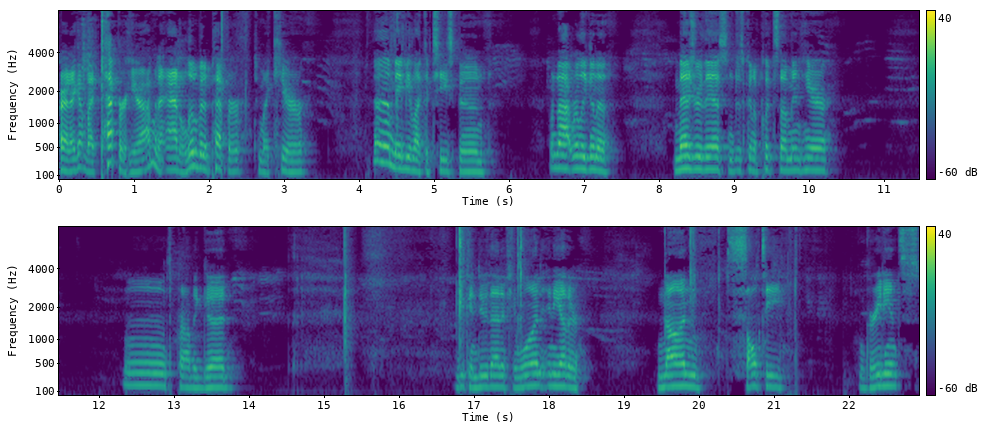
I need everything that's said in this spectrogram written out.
All right, I got my pepper here. I'm going to add a little bit of pepper to my cure. Uh, maybe like a teaspoon. I'm not really going to measure this. I'm just going to put some in here. Mm, it's probably good. You can do that if you want. Any other non-salty ingredients,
